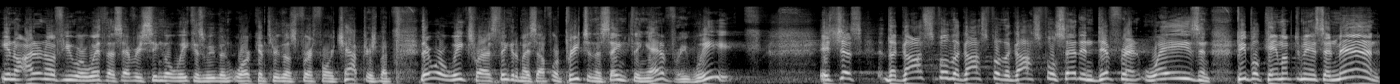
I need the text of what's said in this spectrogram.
You know, I don't know if you were with us every single week as we've been working through those first four chapters, but there were weeks where I was thinking to myself, we're preaching the same thing every week. It's just the gospel, the gospel, the gospel said in different ways. And people came up to me and said, Man,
